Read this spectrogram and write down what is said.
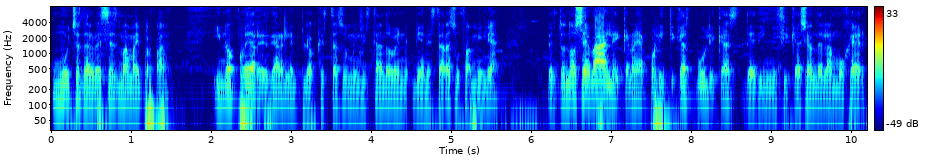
muchas de las veces es mamá y papá y no puede arriesgar el empleo que está suministrando bienestar a su familia. Entonces no se vale que no haya políticas públicas de dignificación de la mujer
